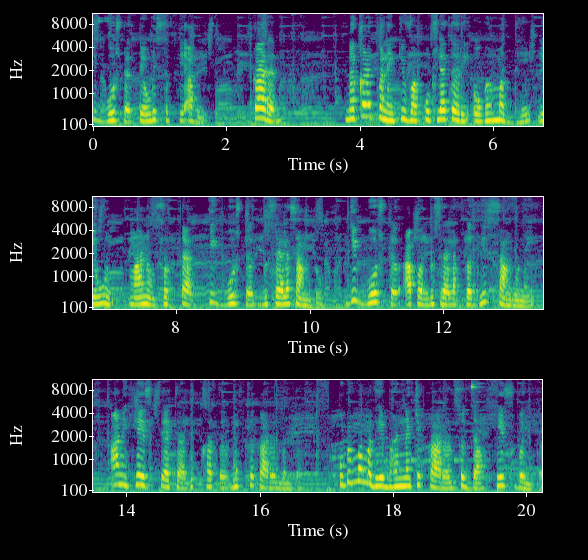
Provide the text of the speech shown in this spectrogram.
ही गोष्ट तेवढी सत्य आहे. कारण नकळतपणे किंवा कुठल्या तरी ओघामध्ये येऊन मानव स्वतः ती गोष्ट दुसऱ्याला सांगतो जी गोष्ट आपण दुसऱ्याला कधीच सांगू नये. आणि हेच त्याच्या दुःखाचं मुख्य कारण बनतं. कुटुंबामध्ये भांडण्याचे कारण सुद्धा हेच बनतं.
